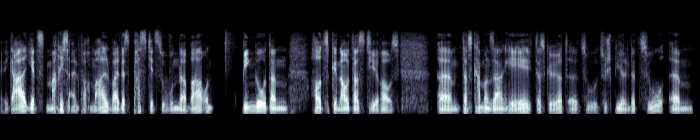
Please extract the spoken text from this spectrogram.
egal, jetzt mache ich es einfach mal, weil das passt jetzt so wunderbar und bingo, dann haut's genau das Tier raus. Ähm, das kann man sagen, hey, hey das gehört äh, zu, zu Spielen dazu. Ähm,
